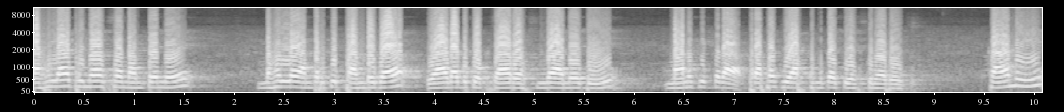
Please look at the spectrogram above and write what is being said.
మహిళా దినోత్సవం అంటేనే మహిళ అందరికీ పండుగ ఏడాదికి ఒకసారి వస్తుందా అనేది మనకి ఇక్కడ ప్రపంచవ్యాప్తంగా చేసుకునే రోజు. కానీ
